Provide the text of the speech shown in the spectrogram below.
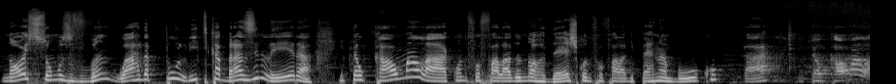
Nós somos vanguarda política brasileira. Então calma lá quando for falar do Nordeste, quando for falar de Pernambuco, tá? Então calma lá.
